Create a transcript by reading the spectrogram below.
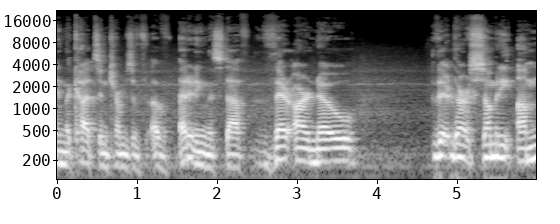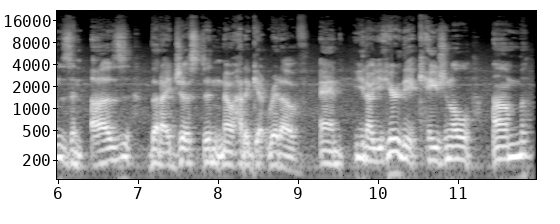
in the cuts in terms of, of editing this stuff. There are no there, there are so many ums and uhs that I just didn't know how to get rid of. And, you know, you hear the occasional um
